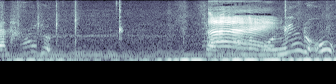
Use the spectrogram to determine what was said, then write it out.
cho anh Thắng được. Cho anh ngồi miếng rũ.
